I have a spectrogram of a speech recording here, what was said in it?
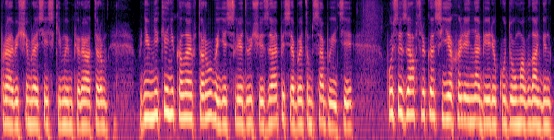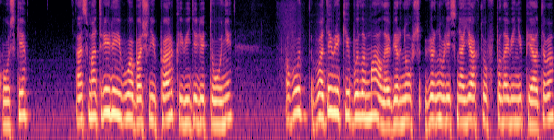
правящим российским императором – в дневнике Николая II есть следующая запись об этом событии. После завтрака съехали на берег у дома в Лангенкоске, осмотрели его, обошли парк и видели Тони. Вот воды в реке было мало, вернув, вернулись на яхту в половине пятого,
